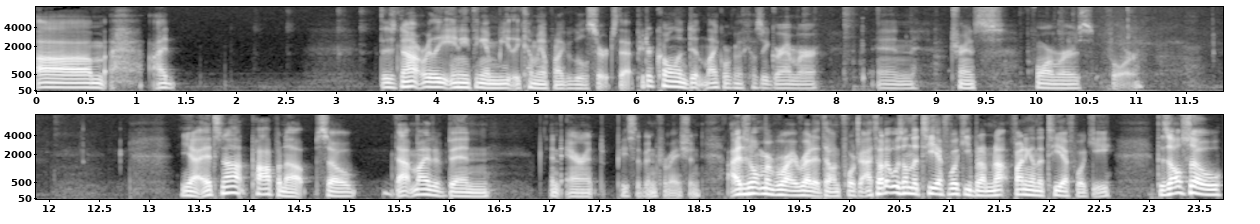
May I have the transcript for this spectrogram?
Um, I there's not really anything immediately coming up when I Google search that. Peter Cullen didn't like working with Kelsey Grammer in Transformers Four. Yeah, it's not popping up, so that might have been an errant piece of information. I just don't remember where I read it though. Unfortunately, I thought it was on the TF wiki, but I'm not finding on the TF wiki. There's also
